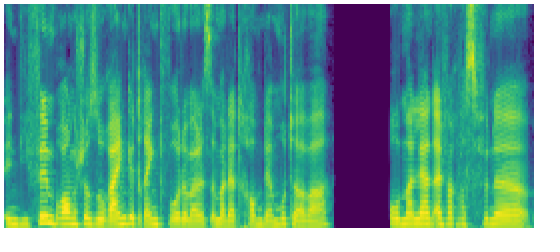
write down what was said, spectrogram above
in die Filmbranche so reingedrängt wurde, weil es immer der Traum der Mutter war. Und man lernt einfach, was für eine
